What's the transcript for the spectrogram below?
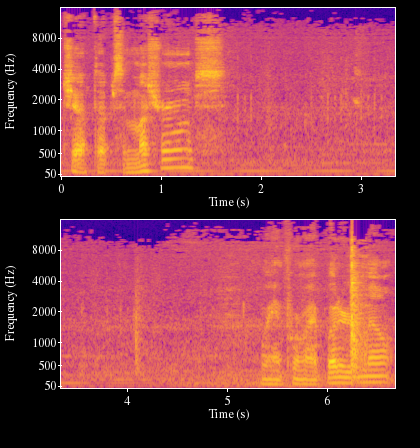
Chopped up some mushrooms. Waiting for my butter to melt.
